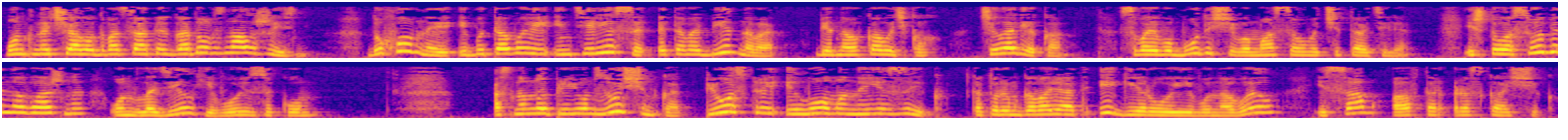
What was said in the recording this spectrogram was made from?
Он к началу 20-х годов знал жизнь, духовные и бытовые интересы этого бедного, бедного в кавычках, человека, своего будущего массового читателя. И что особенно важно, он владел его языком. Основной прием Зощенко – пестрый и ломанный язык, которым говорят и герои его новелл, и сам автор-рассказчик.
